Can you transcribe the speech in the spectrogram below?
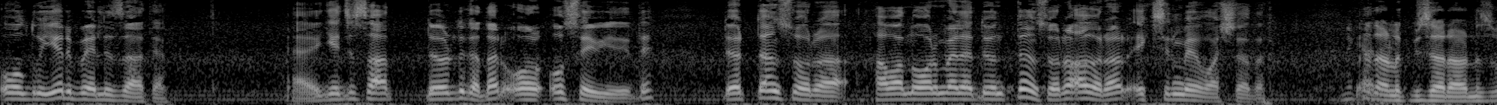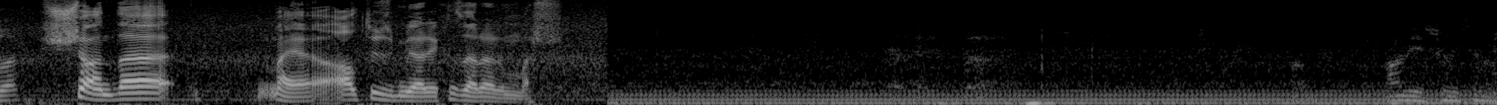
olduğu yeri belli zaten. Yani gece saat 4'e kadar o, o seviyeydi. 4'ten sonra hava normale döndükten sonra ağır ağır eksilmeye başladı. Ne kadarlık bir zararınız var? Şu anda bayağı 600 milyar yakın zararım var. Abi söylesene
